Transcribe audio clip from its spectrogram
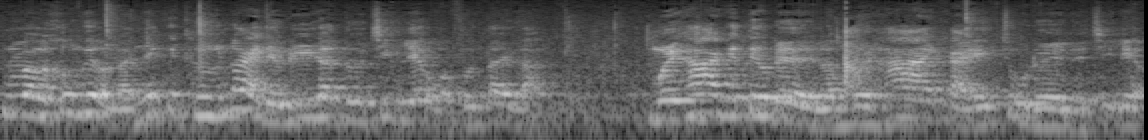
nhưng mọi người không hiểu là những cái thứ này đều đi ra từ trị liệu của phương tây cả. 12 cái tiêu đề là 12 cái chủ đề để trị liệu.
